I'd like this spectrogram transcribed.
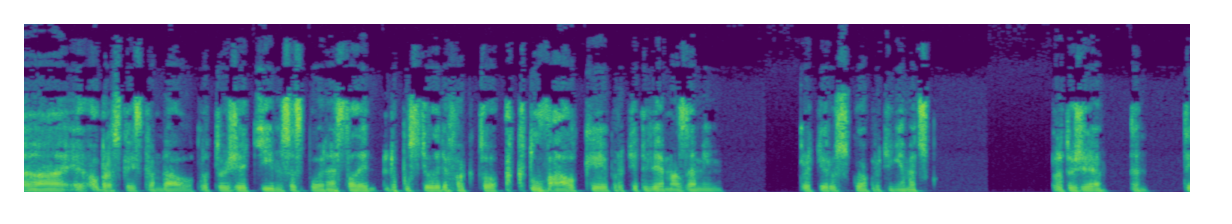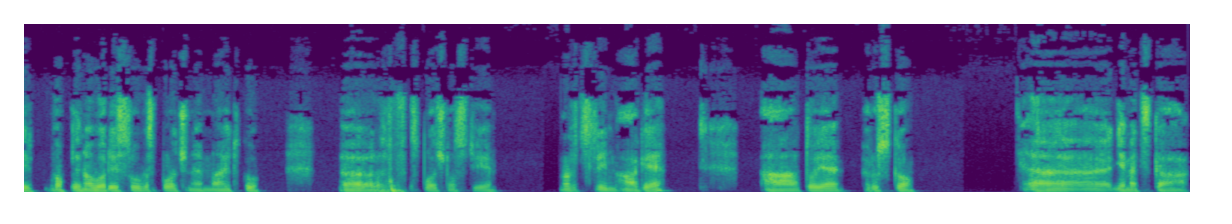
Uh, je obrovský skandál, protože tím se Spojené státy dopustili de facto aktu války proti dvěma zemím. Proti Rusku a proti Německu. Protože ty dva plynovody jsou ve společném majetku uh, v společnosti Nord Stream AG a to je Rusko uh, německá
